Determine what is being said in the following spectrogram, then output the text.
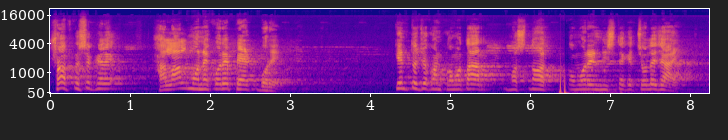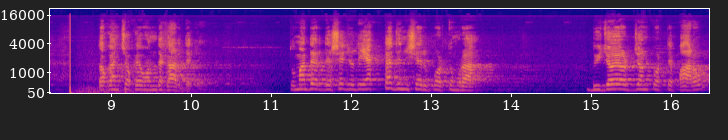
সব কিছুকে হালাল মনে করে পেট ভরে। কিন্তু যখন ক্ষমতার মসনদ কোমরের নিচ থেকে চলে যায়, তখন চোখে অন্ধকার দেখে। তোমাদের দেশে যদি একটা জিনিসের উপর তোমরা বিজয় অর্জন করতে পারো,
